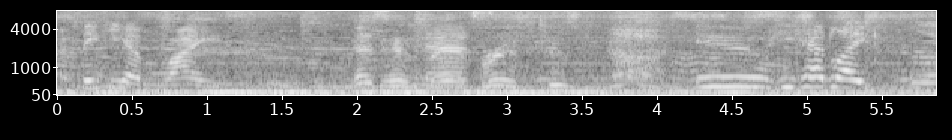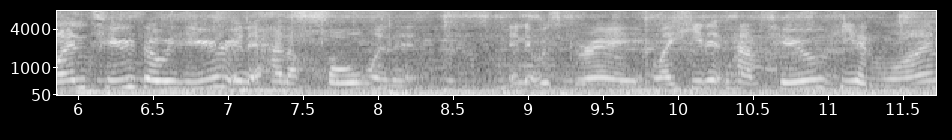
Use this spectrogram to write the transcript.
I think he had lice. That's It has bad nasty. breath too. Ew, he had like one tooth over here and it had a hole in it. And it was great. Like he didn't have two, he had one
